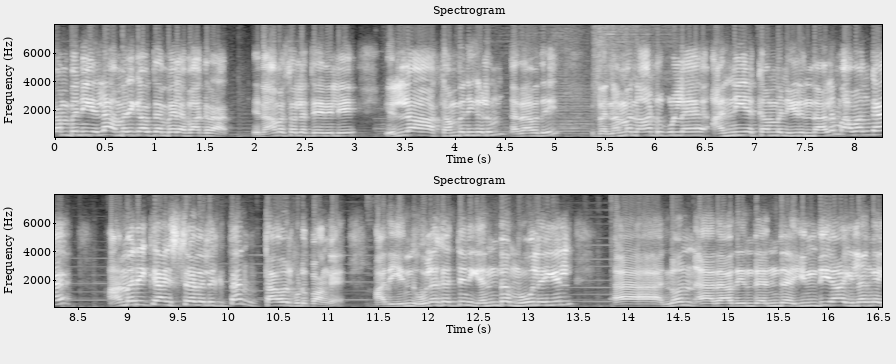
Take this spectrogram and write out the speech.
கம்பெனி எல்லாம் அமெரிக்காவுக்கு தான் வேலை பார்க்கிறார். நாம சொல்ல தேவையில்லை. எல்லா கம்பெனிகளும் அதாவது இப்ப நம்ம நாட்டுக்குள்ள அந்நிய கம்பெனி இருந்தாலும் அவங்க அமெரிக்கா இஸ்ரேலுக்கு தான் தகவல் கொடுப்பாங்க. அது இந்த உலகத்தின் எந்த மூலையில் நொன் அதாவது இந்த இந்த இந்தியா இலங்கை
